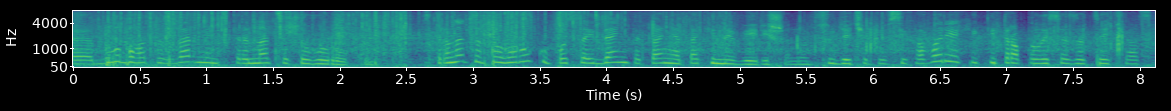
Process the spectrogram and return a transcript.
Е, Було багато звернень з 13-го року. З 13-го року по сей день питання так і не вирішено. Судячи по всіх аваріях, які трапилися за цей час,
